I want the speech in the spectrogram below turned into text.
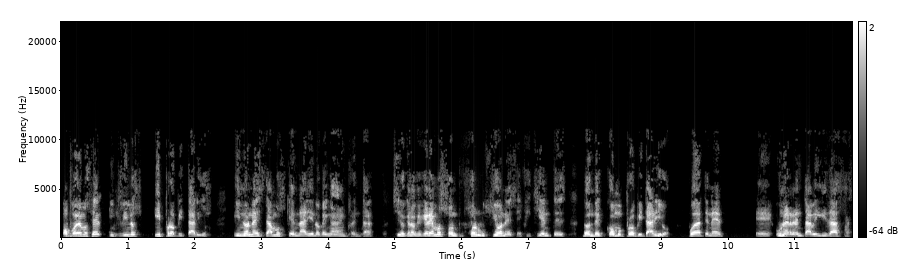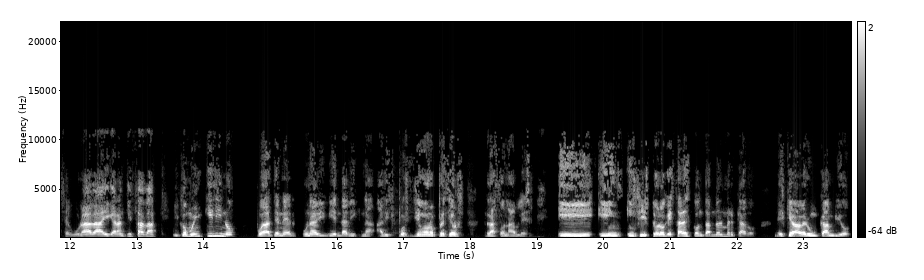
o podemos ser inquilinos y propietarios y no necesitamos que nadie nos venga a enfrentar, sino que lo que queremos son soluciones eficientes donde como propietario pueda tener eh, una rentabilidad asegurada y garantizada y como inquilino pueda tener una vivienda digna a disposición a unos precios razonables. Y, insisto, lo que está descontando el mercado es que va a haber un cambio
